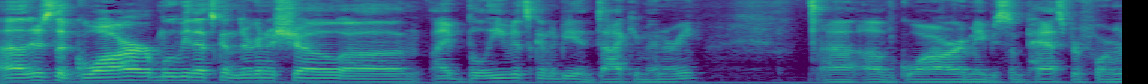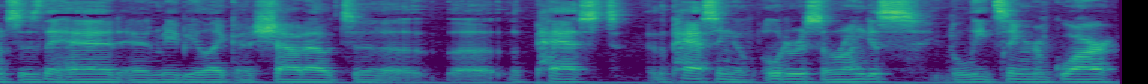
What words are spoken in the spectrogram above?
Uh, there's the Gwar movie that's gonna they're gonna show. Uh, I believe it's gonna be a documentary uh, of Gwar and maybe some past performances they had, and maybe like a shout out to the the past the passing of Oderus Urungus, the lead singer of Gwar.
